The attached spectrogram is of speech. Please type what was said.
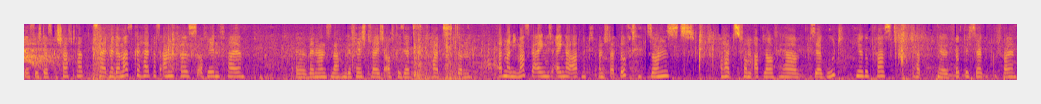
dass ich das geschafft habe. Es ist halt mit der Maske halt was anderes, auf jeden Fall. Äh, wenn man es nach dem Gefecht gleich aufgesetzt hat, dann hat man die Maske eigentlich eingeatmet anstatt Luft. Sonst hat es vom Ablauf her sehr gut hier gepasst. Hat mir wirklich sehr gut gefallen.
